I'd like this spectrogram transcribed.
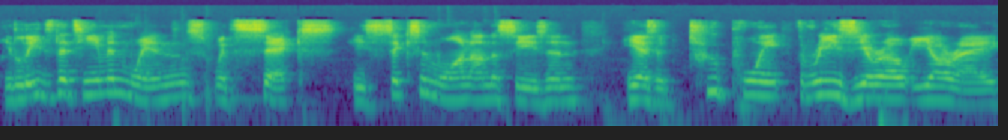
He leads the team in wins with six. He's six and one on the season. He has a 2.30 ERA.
